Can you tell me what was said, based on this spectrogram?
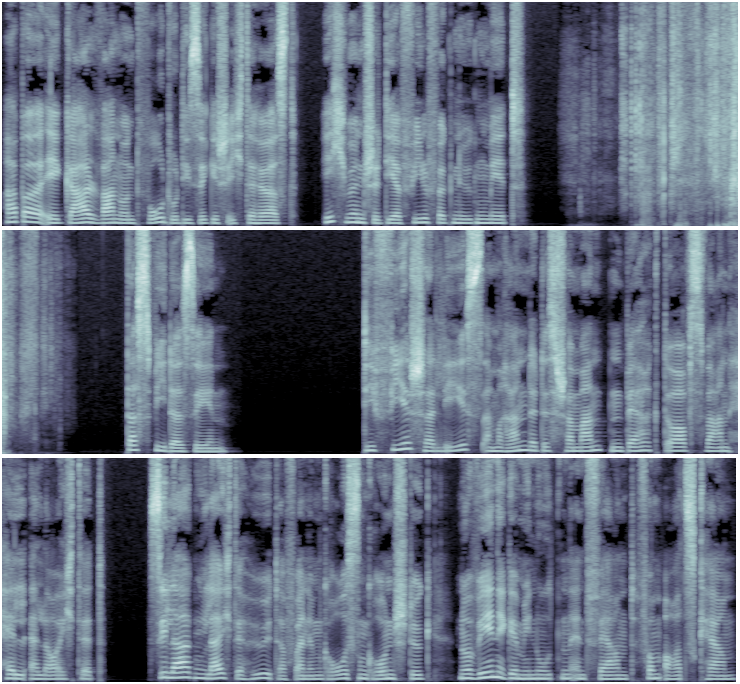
Aber egal wann und wo du diese Geschichte hörst, ich wünsche dir viel Vergnügen mit das Wiedersehen. Die vier Chalets am Rande des charmanten Bergdorfs waren hell erleuchtet. Sie lagen leicht erhöht auf einem großen Grundstück, nur wenige Minuten entfernt vom Ortskern.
